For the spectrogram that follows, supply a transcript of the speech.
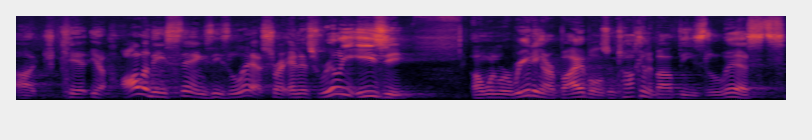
uh, you know, all of these things, these lists, right? And it's really easy uh, when we're reading our Bibles and talking about these lists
